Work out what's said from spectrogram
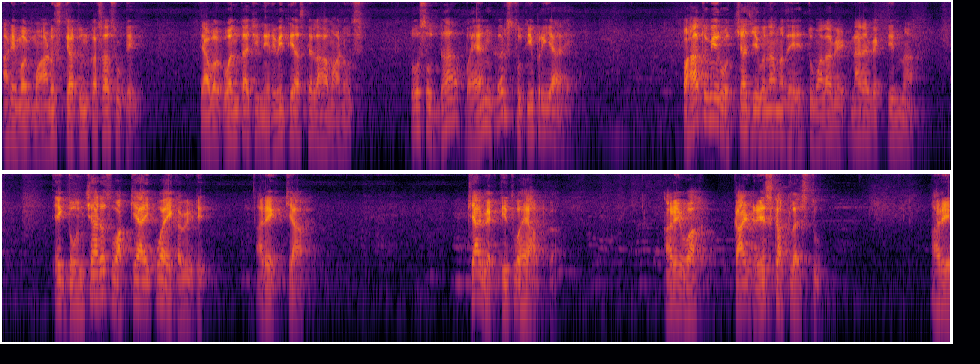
आणि मग माणूस त्यातून कसा सुटेल? त्या भगवंताची निर्मिती असलेला हा माणूस तो सुद्धा भयंकर स्तुतिप्रिय आहे. पहा तुम्ही रोजच्या जीवनामध्ये तुम्हाला भेटणाऱ्या व्यक्तींना एक दोन चारच वाक्य ऐकवा एका भेटीत. अरे क्या क्या व्यक्तित्व है आपका? अरे वाह काय ड्रेस घातलायस तू? अरे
